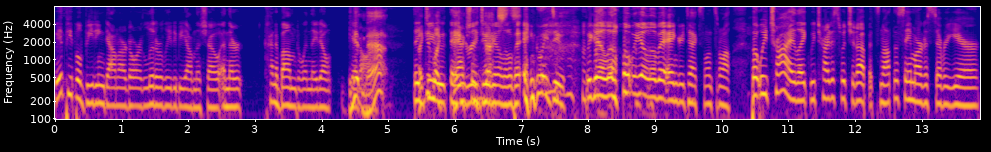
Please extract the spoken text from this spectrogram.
We have people beating down our door literally to be on the show, and they're kind of bummed when they don't get, get on. mad. They I do. like, they actually do get a little bit angry. We do. We get a little. We get a little bit angry text once in a while. But we try. Like we try to switch it up. It's not the same artist every year.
